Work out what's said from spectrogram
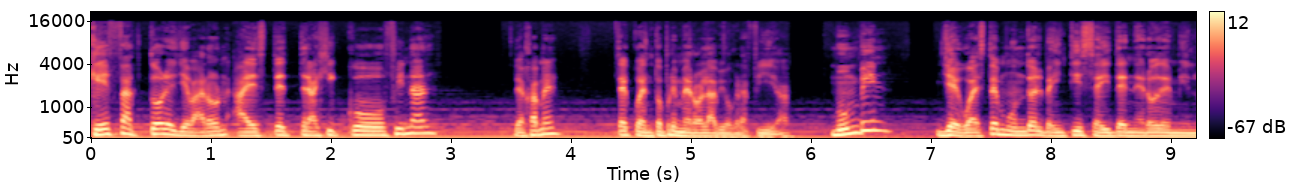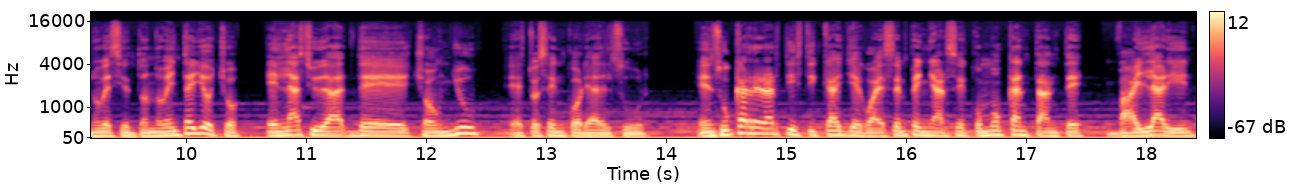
¿Qué factores llevaron a este trágico final? Déjame, te cuento primero la biografía. Moonbeam llegó a este mundo el 26 de enero de 1998 en la ciudad de Cheongju, esto es en Corea del Sur. En su carrera artística llegó a desempeñarse como cantante, bailarín,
